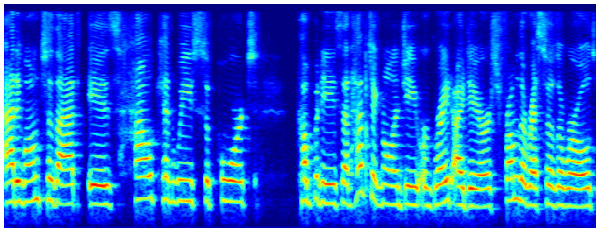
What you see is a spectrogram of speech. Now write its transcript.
adding on to that is how can we support companies that have technology or great ideas from the rest of the world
